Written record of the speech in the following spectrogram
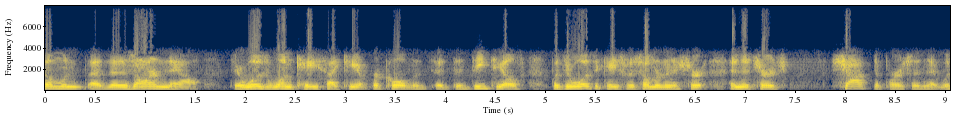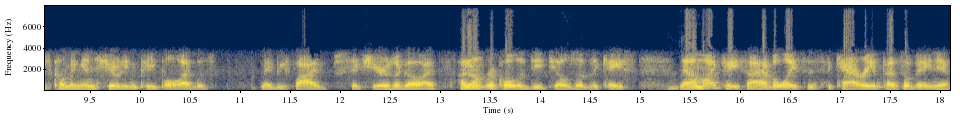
someone uh, that is armed now. There was one case I can't recall the, the, the details, but there was a case where someone in the church in the church shot the person that was coming in shooting people. That was maybe five, six years ago. I I don't recall the details of the case. Now, in my case, I have a license to carry in Pennsylvania,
